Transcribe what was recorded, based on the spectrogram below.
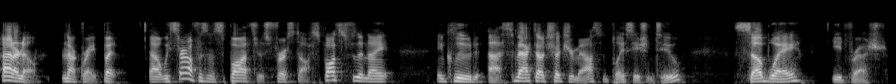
I don't know. Not great. But uh, we start off with some sponsors. First off, sponsors for the night include uh, SmackDown Shut Your Mouth with PlayStation 2, Subway, Eat Fresh,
